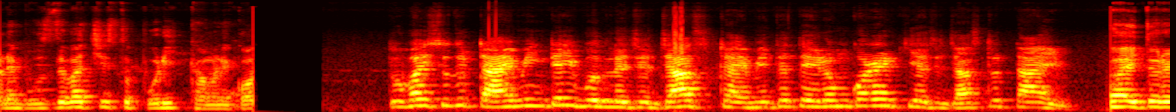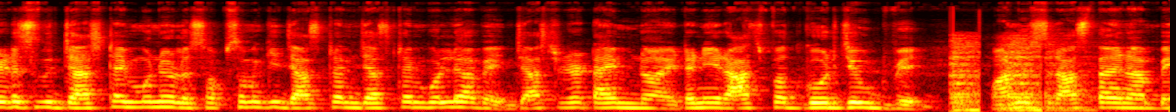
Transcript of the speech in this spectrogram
মানে বুঝতে পারছিস তো পরীক্ষা মানে তো ভাই শুধু টাইমিংটাই বদলেছে জাস্ট টাইম এতে তো এরকম করার কি আছে? জাস্ট টাইম ভাই তোর এটা শুধু জাস্ট টাইম মনে হলো সবসময় কি জাস্ট টাইম জাস্ট টাইম বললে হবে? জাস্ট এটা টাইম নয় এটা নিয়ে রাজপথ গর্জে উঠবে। মানুষ রাস্তায় নামবে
